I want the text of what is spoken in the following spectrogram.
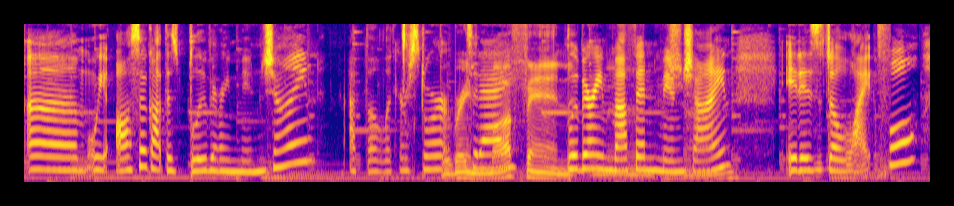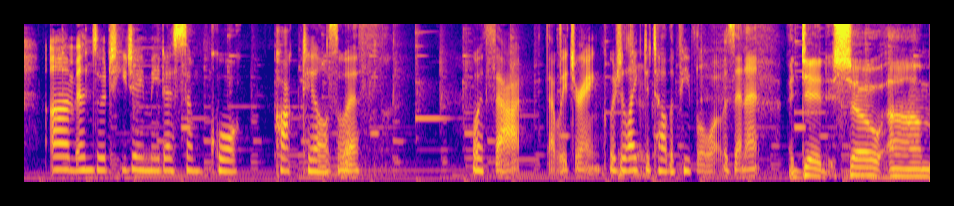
Um, we also got this blueberry moonshine at the liquor store Blueberry today. muffin. Blueberry muffin moonshine. It is delightful. Um, and so TJ made us some cool cocktails with with that that we drank. Would you like to tell the people what was in it? I did. So, um,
